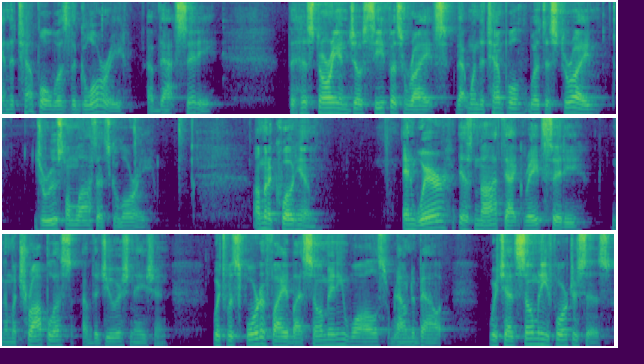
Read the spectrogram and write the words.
and the temple was the glory of that city. The historian Josephus writes that when the temple was destroyed, Jerusalem lost its glory. I'm going to quote him. And where is not that great city, the metropolis of the Jewish nation, which was fortified by so many walls round about, which had so many fortresses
